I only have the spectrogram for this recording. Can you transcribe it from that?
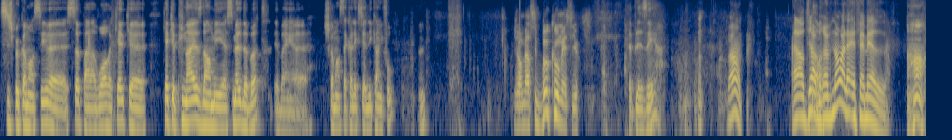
si je peux commencer euh, ça par avoir quelques, quelques punaises dans mes semelles de bottes, eh bien, euh, je commence à collectionner quand il faut. Je vous remercie beaucoup, messieurs. Ça fait plaisir. Bon. Alors, Diable, Non. revenons à la FML. Ah,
